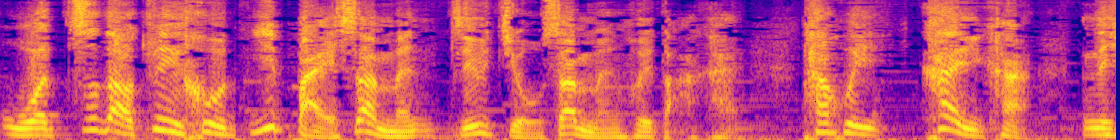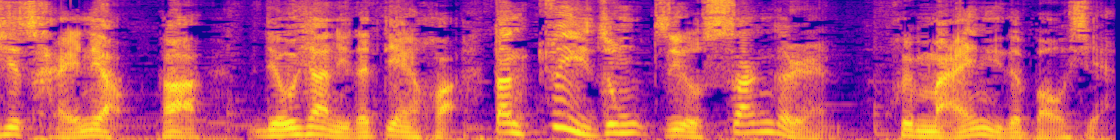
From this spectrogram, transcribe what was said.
我知道最后一百扇门只有九扇门会打开。他会看一看那些材料啊，留下你的电话，但最终只有三个人会买你的保险。”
